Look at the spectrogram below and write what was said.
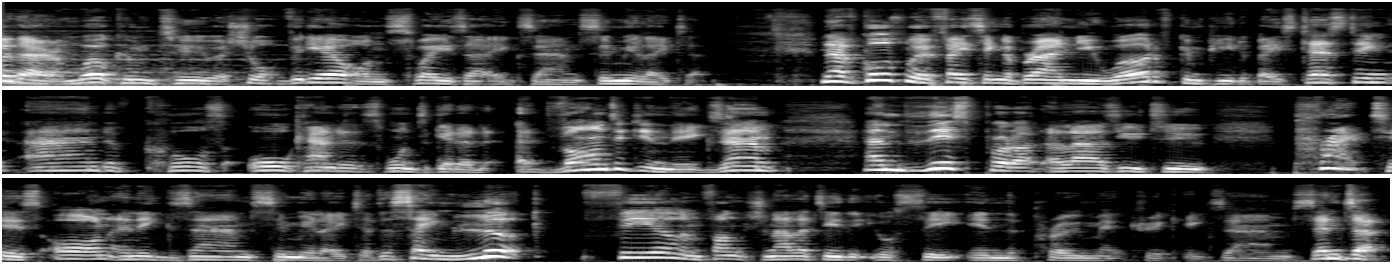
Hello there and welcome to a short video on Schweser Exam Simulator. Now of course we're facing a brand new world of computer-based testing and of course all candidates want to get an advantage in the exam and this product allows you to practice on an exam simulator. The same look, feel and functionality that you'll see in the Prometric Exam Centre.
